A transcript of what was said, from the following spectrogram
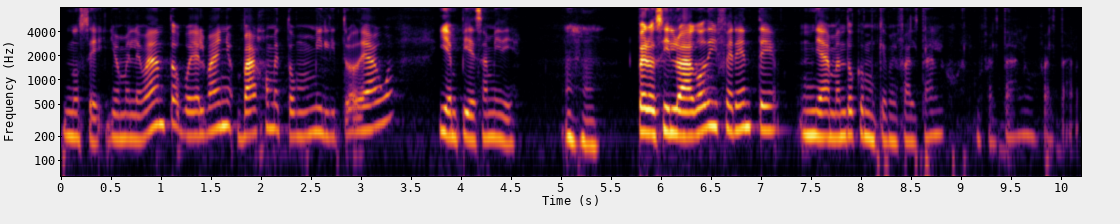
No sé, yo me levanto, voy al baño, bajo, me tomo mi litro de agua y empieza mi día. Pero si lo hago diferente, ya mando como que me falta algo, me falta algo, me falta algo.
